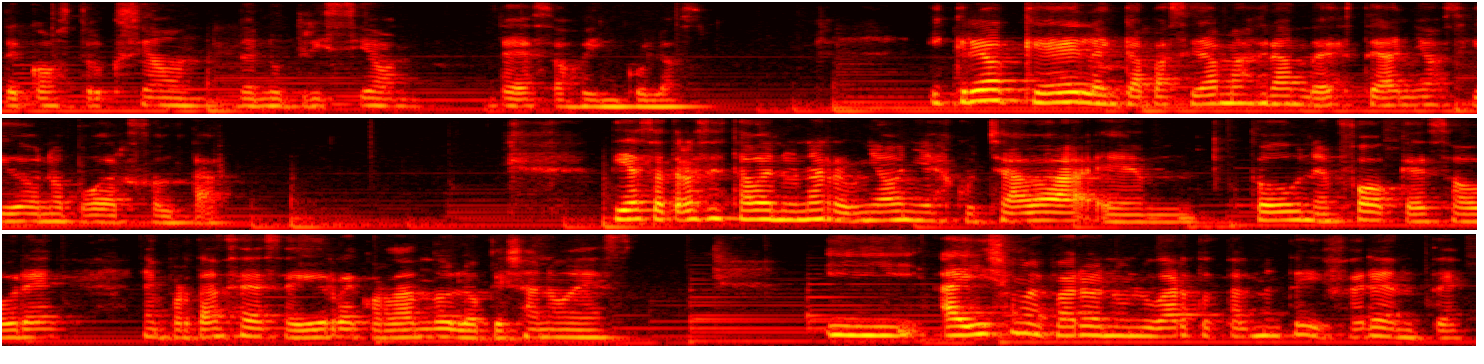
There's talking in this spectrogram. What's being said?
de construcción, de nutrición de esos vínculos. Y creo que la incapacidad más grande de este año ha sido no poder soltar días atrás estaba en una reunión y escuchaba em, todo un enfoque sobre la importancia de seguir recordando lo que ya no es. Y ahí yo me paro en un lugar totalmente diferente.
